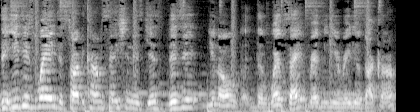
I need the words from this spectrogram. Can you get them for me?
the easiest way to start the conversation is just visit, you know, the website, redmediaradio.com.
